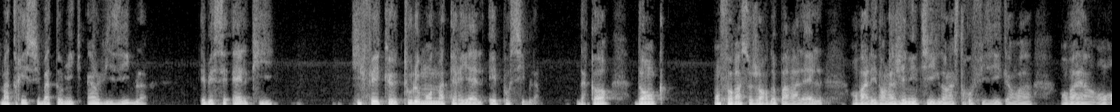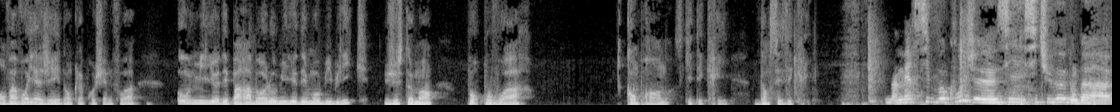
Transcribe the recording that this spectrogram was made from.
matrice subatomique invisible, eh bien c'est elle qui qui fait que tout le monde matériel est possible. D'accord? Donc on fera ce genre de parallèle. On va aller dans la génétique, dans l'astrophysique. On va on va on, va voyager donc la prochaine fois au milieu des paraboles, au milieu des mots bibliques, justement pour pouvoir comprendre ce qui est écrit dans ces écrits. Bah, merci beaucoup. Je, si, si tu veux, donc bah,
